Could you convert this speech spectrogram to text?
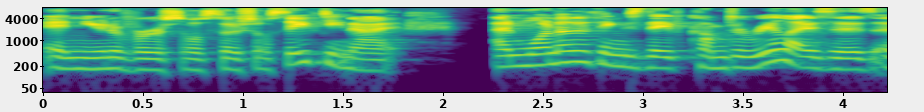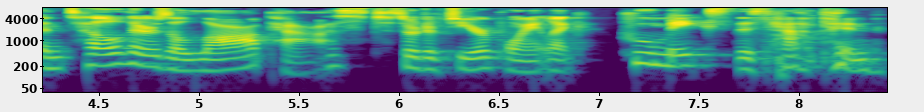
and universal social safety net and one of the things they've come to realize is until there's a law passed, sort of to your point, like who makes this happen,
